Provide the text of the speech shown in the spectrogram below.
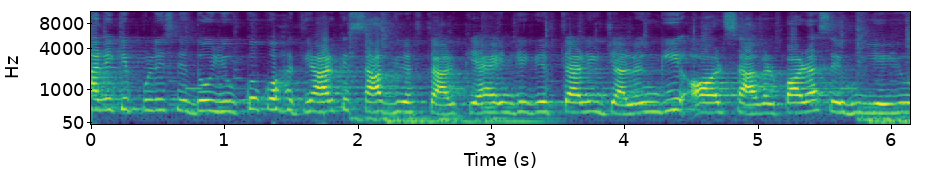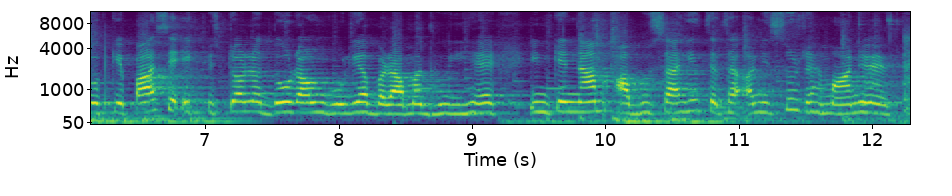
थाने की पुलिस ने दो युवकों को हथियार के साथ गिरफ़्तार किया है। इनकी गिरफ्तारी जालंगी और सागरपाड़ा से हुई है। युवक के पास से एक पिस्तौल और दो राउंड गोलियाँ बरामद हुई है। इनके नाम अबू साहिद तथा अनिसुर रहमान हैं।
